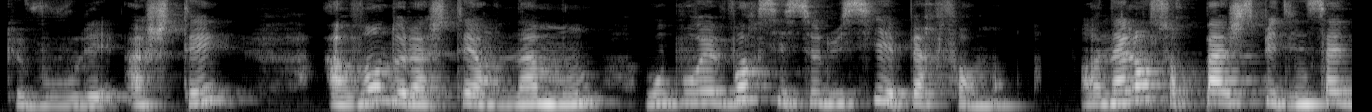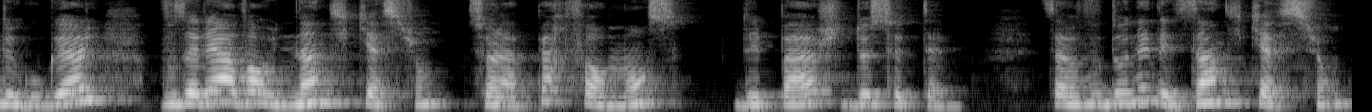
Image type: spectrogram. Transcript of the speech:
que vous voulez acheter, avant de l'acheter en amont, vous pouvez voir si celui-ci est performant. En allant sur Page Speed Insight de Google, vous allez avoir une indication sur la performance des pages de ce thème ça va vous donner des indications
